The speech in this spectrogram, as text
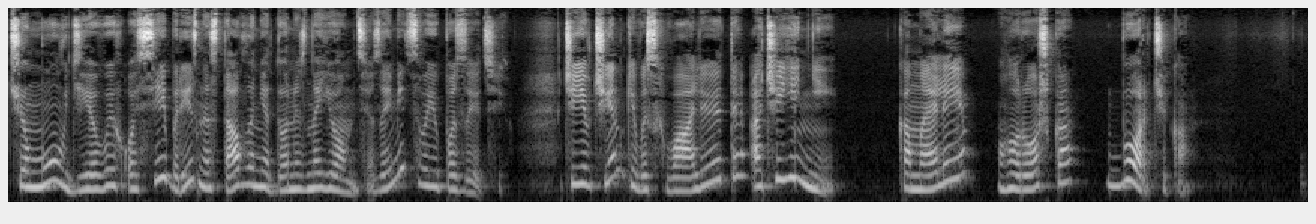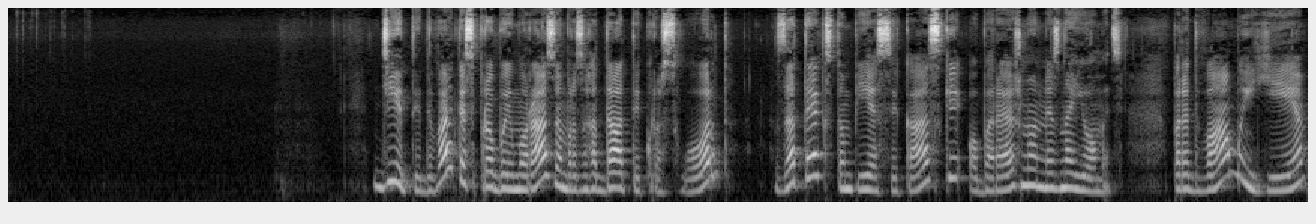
Чому в дієвих осіб різне ставлення до незнайомця? Займіть свою позицію. Чиї вчинки ви схвалюєте, а чиї ні? Камелії, горошка, борчика. Діти, давайте спробуємо разом розгадати кросворд за текстом п'єси казки Обережно незнайомець. Перед вами є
